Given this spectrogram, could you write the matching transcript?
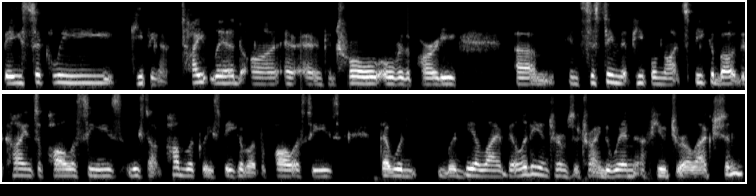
basically keeping a tight lid on and, and control over the party, um, insisting that people not speak about the kinds of policies, at least not publicly speak about the policies that would would be a liability in terms of trying to win a future election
